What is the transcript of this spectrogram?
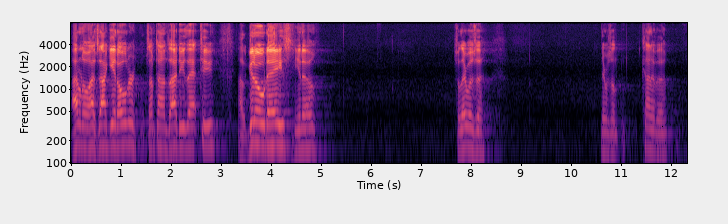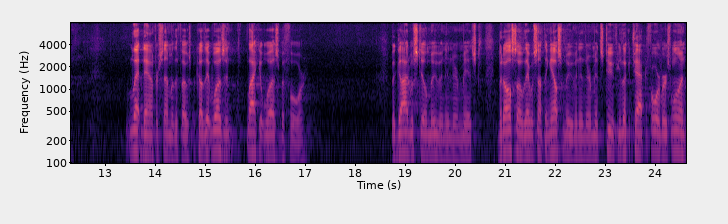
I don't know, as I get older, sometimes I do that too. Uh, good old days, you know. So there was a there was a kind of a letdown for some of the folks because it wasn't like it was before. But God was still moving in their midst. But also, there was something else moving in their midst, too. If you look at chapter 4, verse 1, it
